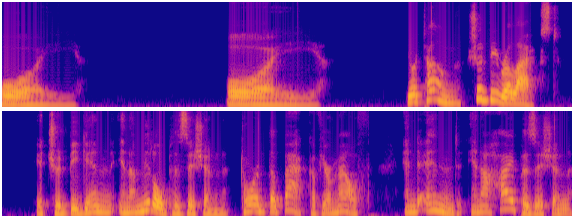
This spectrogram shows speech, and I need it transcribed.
Oi. Oi. Your tongue should be relaxed. It should begin in a middle position toward the back of your mouth and end in a high position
